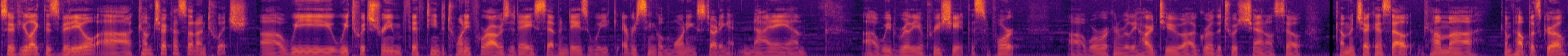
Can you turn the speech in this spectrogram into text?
So if you like this video, uh, come check us out on Twitch. Uh, we, we Twitch stream 15 to 24 hours a day, 7 days a week, every single morning starting at 9 a.m. Uh, we'd really appreciate the support uh, we're working really hard to uh, grow the Twitch channel. So come and check us out. Come, uh, come help us grow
